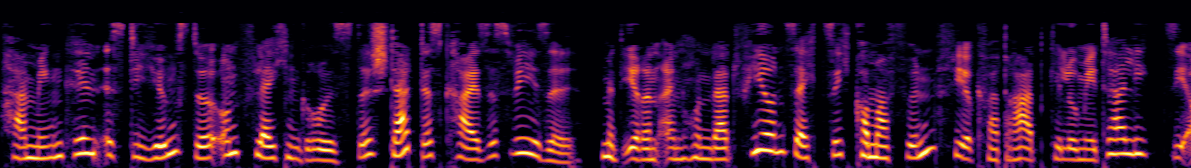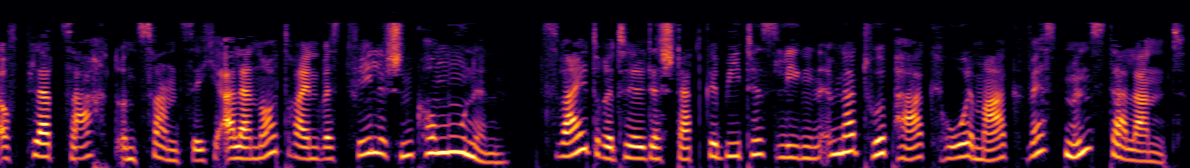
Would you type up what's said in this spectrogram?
Hamminkeln ist die jüngste und flächengrößte Stadt des Kreises Wesel. Mit ihren 164,54 Quadratkilometer liegt sie auf Platz 28 aller nordrhein-westfälischen Kommunen. Zwei Drittel des Stadtgebietes liegen im Naturpark Hohe Mark Westmünsterland.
